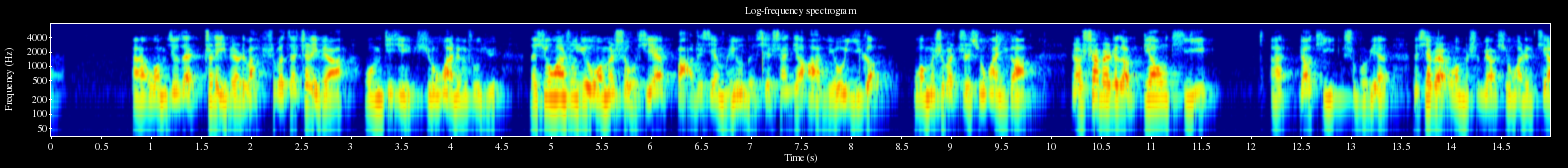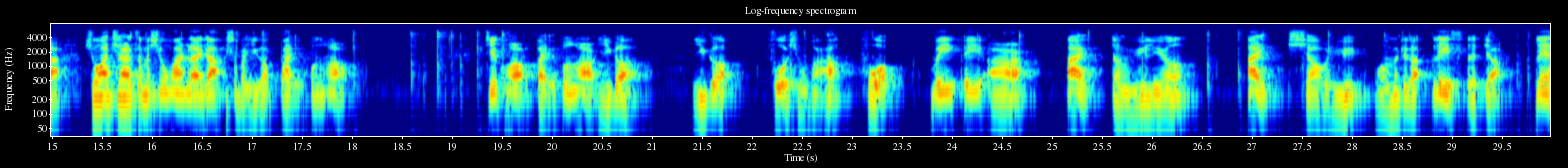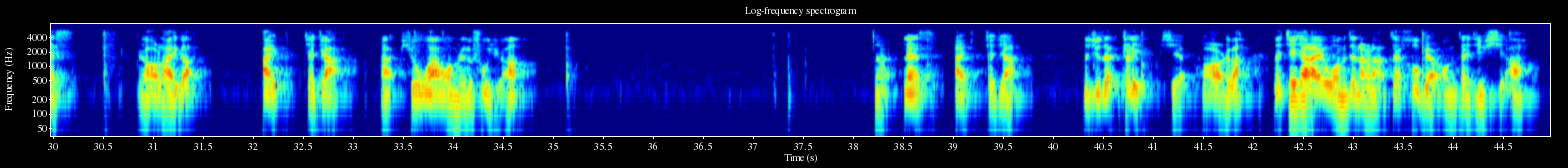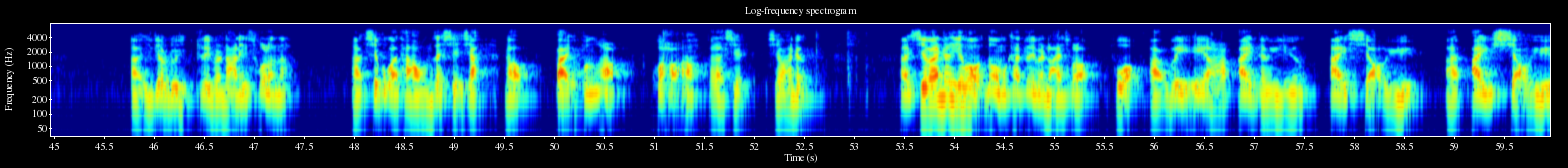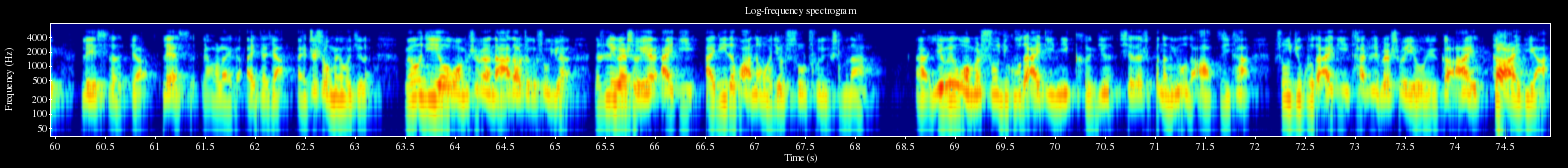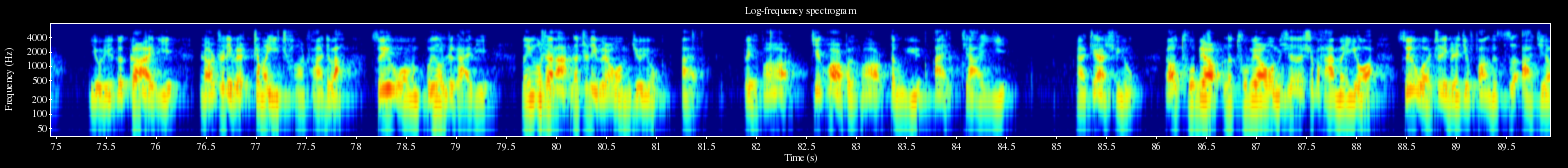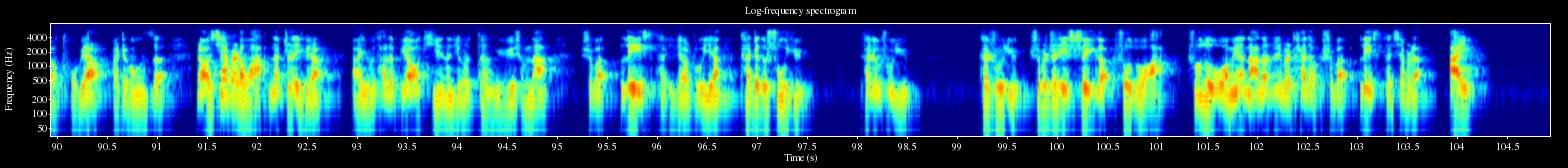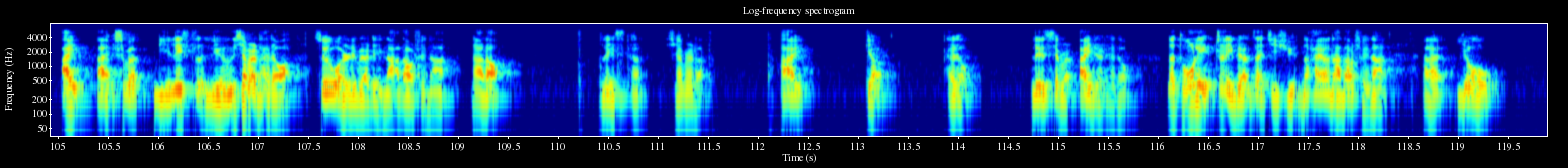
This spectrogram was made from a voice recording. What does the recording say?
哎，我们就在这里边对吧？是不是在这里边啊？我们进行循环这个数据。那循环数据，我们首先把这些没用的先删掉啊，留一个。我们是不是只循环一个？然后上边这个标题，哎，标题是不变的。那下边我们是不是要循环这个 T2？循环 T2 怎么循环来着？是吧？一个百分号，接括号百分号一个一个 for 循环啊，for var i 等于零，i 小于我们这个 list 点 less，然后来一个 i 加加啊，循环我们这个数据啊。啊，less i 加加，那就在这里写括号对吧？那接下来我们在哪儿呢？在后边我们再继续写啊，啊，一定要注意这里边哪里错了呢？啊，先不管它，我们再写一下，然后百分号括号啊，把它写写完整。啊，写完整以后，那我们看这里边哪里错了？for 啊，var i 等于零，i 小于。哎，i 小于 list 点 less，然后来个 i 加加，哎，这时候没问题了，没问题以后，我们是不是要拿到这个数据？那这里边首先 id，id 的话，那我就输出一个什么呢？啊，因为我们数据库的 id 你肯定现在是不能用的啊，仔细看，数据库的 id 它这里边是不是有一个 i 杠 id 啊？有一个杠 id，然后这里边这么一长串，对吧？所以我们不用这个 id，那用啥呢？那这里边我们就用哎，北分号接括号北分号等于 i 加一，啊，这样去用。然后图标，那图标我们现在是不是还没有啊？所以我这里边就放个字啊，就叫图标啊这个文字。然后下边的话，那这里边啊有它的标题，那就是等于什么呢？是吧？list 一定要注意啊，看这个数据，看这个数据，看数据，是不是这里是一个数组啊？数组我们要拿到这里边 title 是不是？list 下边的 i，i 哎是不是你 list 零下边的 title 啊？所以我这里边得拿到谁呢？拿到 list 下边的 i 点 title，list 下边 i 点 title。那同理，这里边再继续，那还要拿到谁呢？哎，有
